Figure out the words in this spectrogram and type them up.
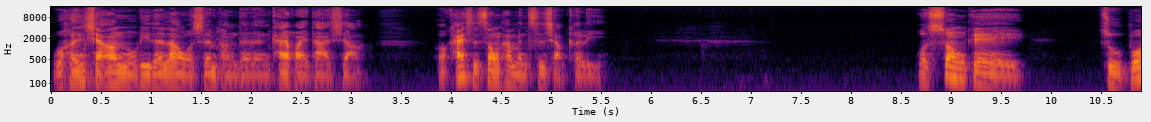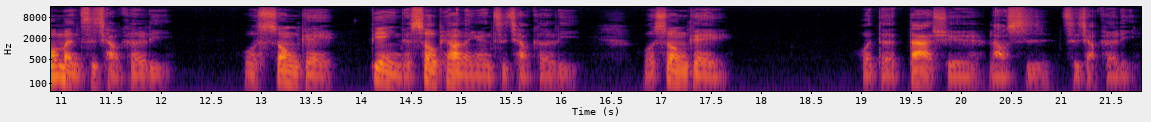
我很想要努力的让我身旁的人开怀大笑。我开始送他们吃巧克力，我送给主播们吃巧克力，我送给电影的售票人员吃巧克力，我送给我的大学老师吃巧克力，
